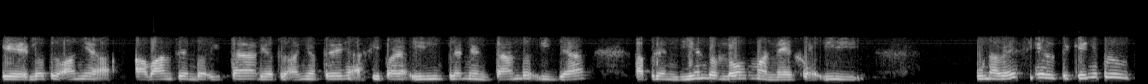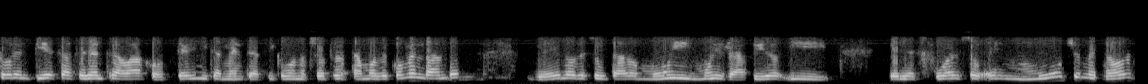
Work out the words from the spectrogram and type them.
que el otro año avance en dos hectáreas, otro año tres, así para ir implementando y ya aprendiendo los manejos. Y una vez si el pequeño productor empieza a hacer el trabajo técnicamente, así como nosotros estamos recomendando, ve los resultados muy, muy rápido y el esfuerzo es mucho menor,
